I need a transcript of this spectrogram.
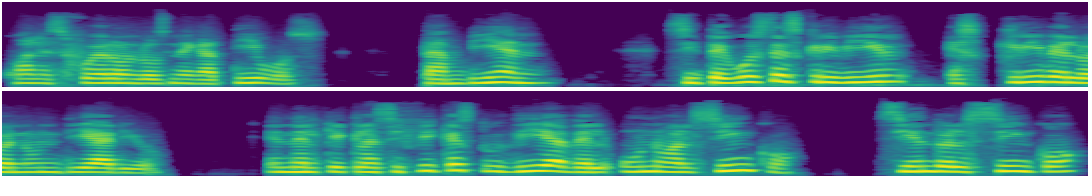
¿Cuáles fueron los negativos? También, si te gusta escribir, escríbelo en un diario, en el que clasifiques tu día del 1 al 5 siendo el 5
